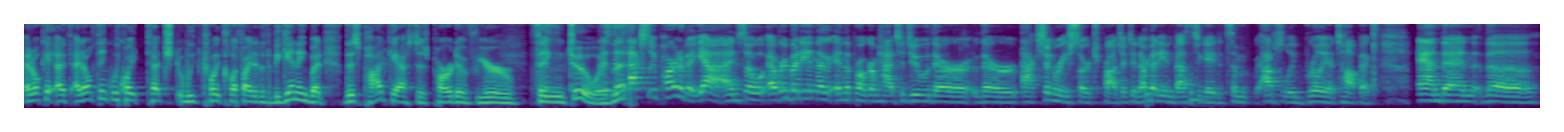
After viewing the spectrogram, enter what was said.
And okay, I, I don't think we quite touched we quite clarified it at the beginning, but this podcast is part of your thing too, isn't is it? actually part of it, yeah. And so everybody in the in the program had to do their their action research project, and everybody investigated some absolutely brilliant topics. And then the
